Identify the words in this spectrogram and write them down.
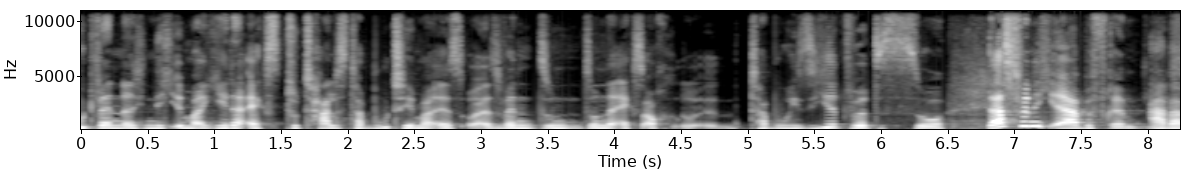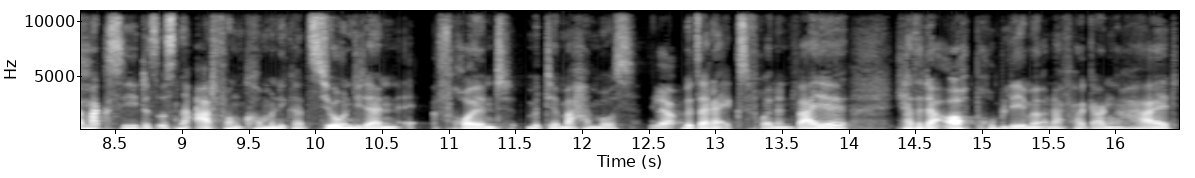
gut, wenn nicht immer jeder Ex totales Tabuthema ist. Also wenn so, so eine Ex auch äh, tabuisiert wird, das ist so, das finde ich eher befremdlich. Aber Maxi, das ist eine Art von Kommunikation, die dein Freund mit dir machen muss. Ja. Mit seiner Ex-Freundin. Weil ich hatte da auch Probleme in der Vergangenheit,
